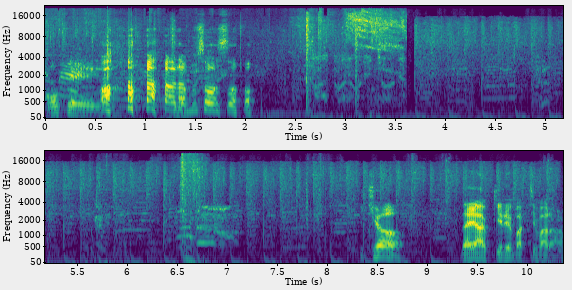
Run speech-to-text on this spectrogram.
오케이. 아, 나 무서웠어 비켜. 나의 앞길을 막지 마라.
